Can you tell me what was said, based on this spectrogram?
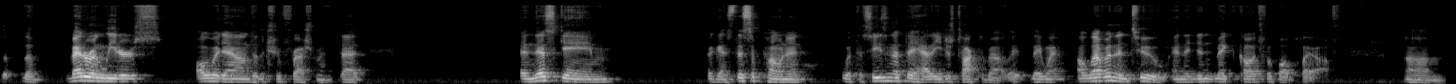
the, the veteran leaders all the way down to the true freshmen. That in this game against this opponent, with the season that they had, that you just talked about, they, they went 11 and 2 and they didn't make the college football playoff. Um,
